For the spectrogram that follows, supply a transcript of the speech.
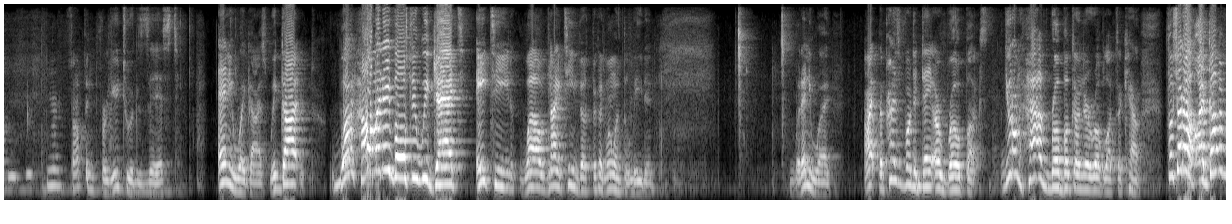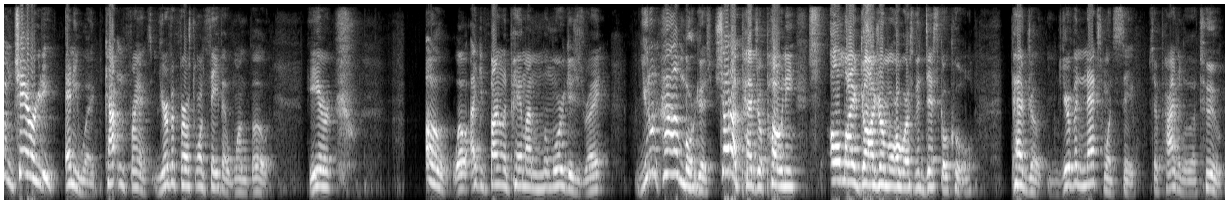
Something for you to exist. Anyway, guys, we got... What? How many votes did we get? 18. Well, 19 votes because one was deleted. But anyway, alright, the prizes for today are Robux. You don't have Robux on your Roblox account. So shut up! I got them from charity! Anyway, Captain France, you're the first one safe at one vote. Here. Oh, well, I can finally pay my mortgages, right? You don't have mortgage. Shut up, Pedro Pony. Oh my god, you're more worse than Disco Cool. Pedro, you're the next one safe. Surprisingly, too.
